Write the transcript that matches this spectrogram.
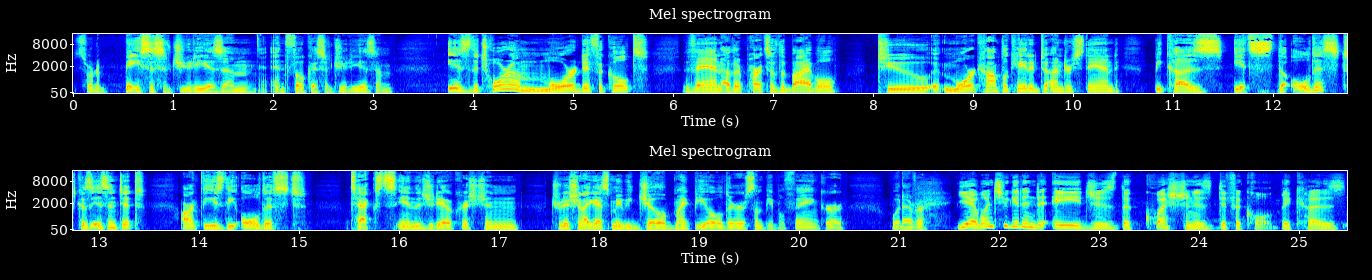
sort of basis of Judaism and focus of Judaism? Is the Torah more difficult than other parts of the Bible to more complicated to understand because it's the oldest? Because isn't it? Aren't these the oldest texts in the Judeo Christian tradition? I guess maybe Job might be older, some people think, or whatever. Yeah, once you get into ages, the question is difficult because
